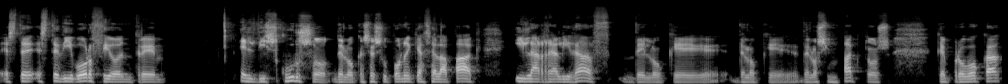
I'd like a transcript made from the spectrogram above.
este, este divorcio entre el discurso de lo que se supone que hace la PAC y la realidad de lo que, de lo que, de los impactos que provoca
